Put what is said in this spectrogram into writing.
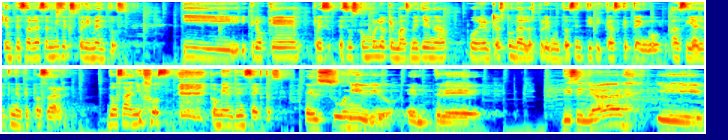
empezar a hacer mis experimentos. Y creo que pues eso es como lo que más me llena poder responder a las preguntas científicas que tengo, así haya tenido que pasar dos años comiendo insectos. Es un híbrido entre diseñar y,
